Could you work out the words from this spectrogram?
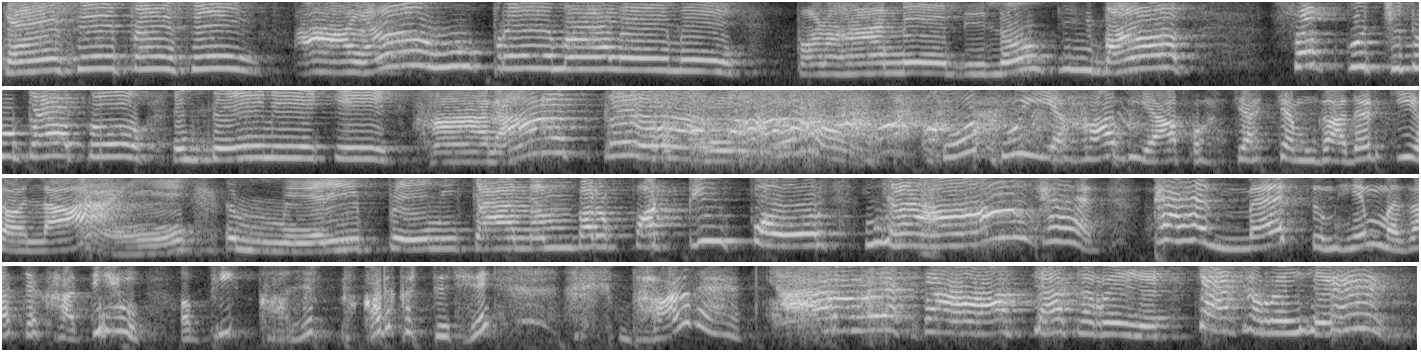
कैसे पैसे? आया हूँ प्रेमालय में पढ़ाने दिलों की बात। सब कुछ लुटा तो देने के हालात कहाँ तो तू यहाँ भी आ पहुँचा चमगादड़ की औलाद। मेरी प्रेमिका नंबर फोर्टी फोर यहाँ। ठहर ठहर मैं तुम्हें मज़ा चखाती हूँ। अभी कॉलर पकड़ कर तुझे भाग रहा है। आप क्या कर रही है? क्या कर रही है?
